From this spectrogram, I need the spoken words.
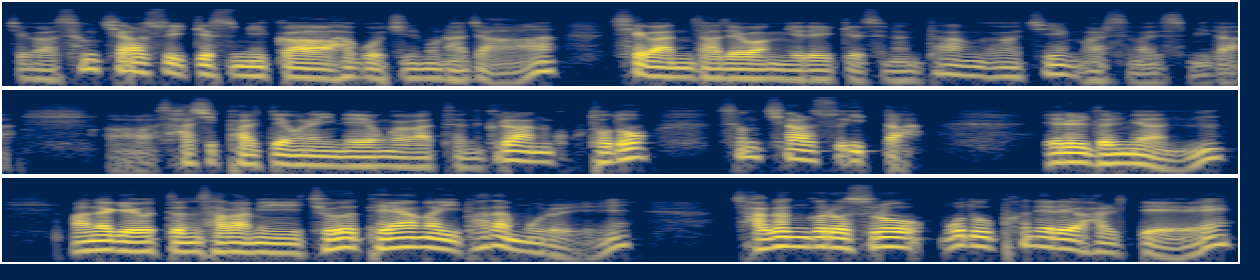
제가 성취할 수 있겠습니까? 하고 질문하자 세간 자제왕 예례께서는 다음과 같이 말씀하셨습니다. 어, 48대 원의 내용과 같은 그러한 국토도 성취할 수 있다. 예를 들면 만약에 어떤 사람이 저 대양의 바닷물을 작은 그릇으로 모두 퍼내려 할 때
